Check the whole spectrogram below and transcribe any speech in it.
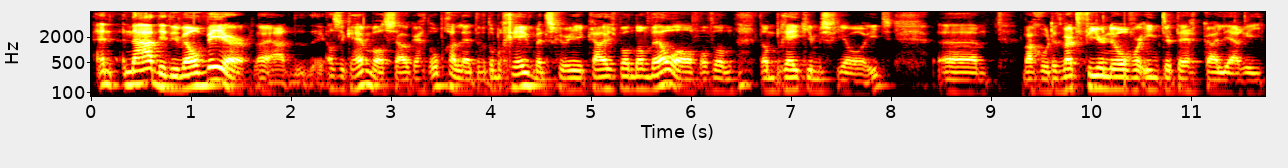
En na dit duel weer. Nou ja, als ik hem was, zou ik echt op gaan letten. Want op een gegeven moment scheur je je kruisband dan wel af. Of dan, dan breek je misschien wel iets. Ehm, maar goed, het werd 4-0 voor Inter tegen Cagliari.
